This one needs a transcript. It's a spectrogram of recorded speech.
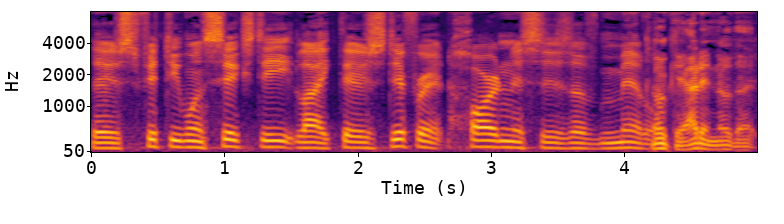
there's 5160. Like there's different hardnesses of metal. Okay, I didn't know that.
